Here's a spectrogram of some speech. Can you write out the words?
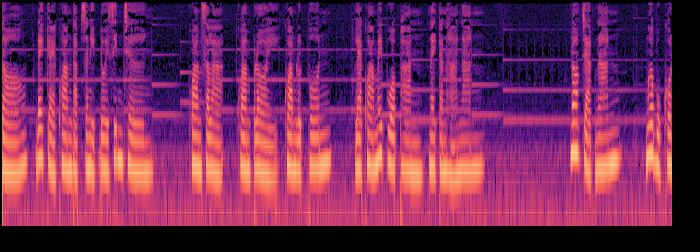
สองได้แก่ความดับสนิทโดยสิ้นเชิง ความสละ ความปล่อย ความหลุดพ้น และความไม่พัวพันในตัณหานั้น นอกจากนั้น เมื่อบุคคล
